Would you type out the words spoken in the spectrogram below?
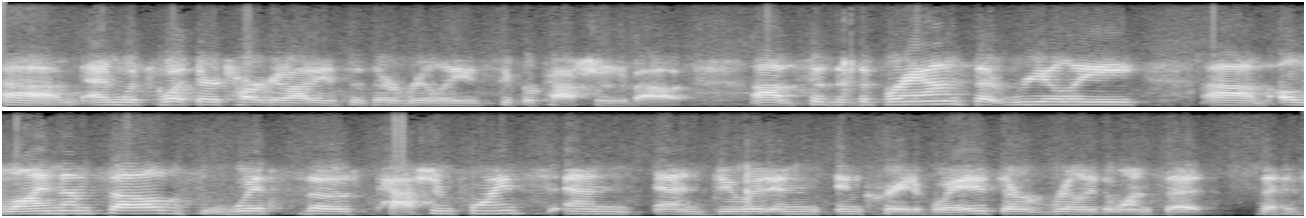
um, and with what their target audiences are really super passionate about. Um, so that the brands that really um, align themselves with those passion points and and do it in, in creative ways are really the ones that that have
